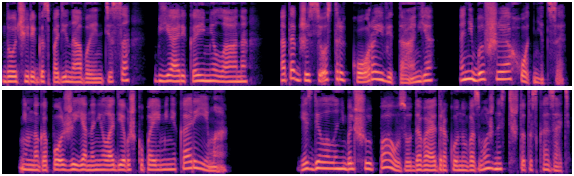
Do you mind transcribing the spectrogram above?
дочери господина Авентиса, Бьярика и Милана, а также сестры Кора и Витанья. Они бывшие охотницы. Немного позже я наняла девушку по имени Карима». Я сделала небольшую паузу, давая дракону возможность что-то сказать.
